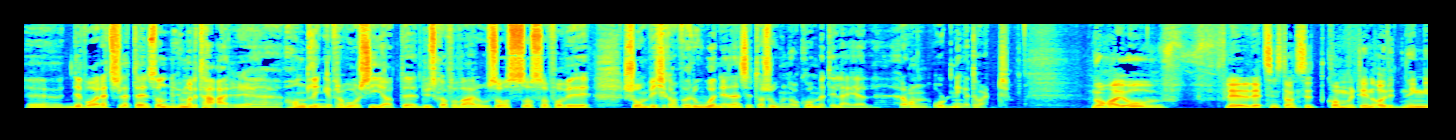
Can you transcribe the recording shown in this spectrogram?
Eh, det var rett og slett en sånn humanitær eh, handling fra vår side at eh, du skal få være hos oss, og så får vi se om vi ikke kan få roe ned den situasjonen og komme til en eller annen ordning etter hvert. Nå har jo flere rettsinstanser kommet til en ordning.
